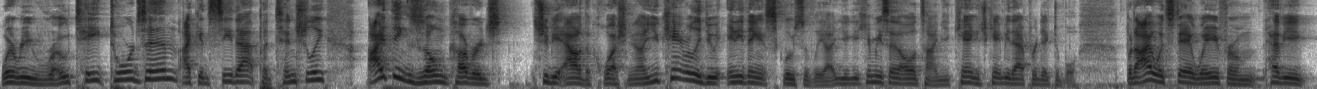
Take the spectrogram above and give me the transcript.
where we rotate towards him. I could see that potentially. I think zone coverage should be out of the question. Now, you can't really do anything exclusively. You hear me say that all the time. You can't, you can't be that predictable. But I would stay away from heavy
